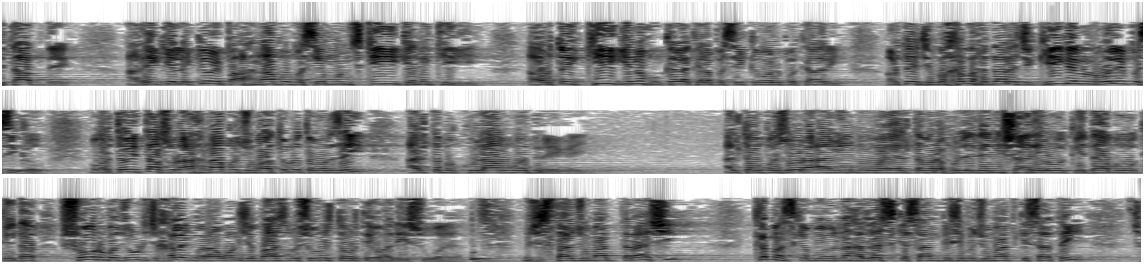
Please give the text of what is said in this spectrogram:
کتاب دی هغه کې لیکوي په احناف پسې مونږ کیږي کنه کیږي اور ته کیږي نه خو کله کله پسې کول پکاري اور ته جب خبردار چې کیږي نو ولې پسې کو اور ته تاسو احناف جماعتونو ته ورځي التب کلا ودرېږي الته په زور امین او الته ور خپل دین اشاره او کتاب او کتاب شور به جوړ چې خلک براغون چې باس به شروع تورته حدیث وایا چې ستا جمعه تراشی کم از کم یو نه لس کسان د په جمعات کې ساتي چې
